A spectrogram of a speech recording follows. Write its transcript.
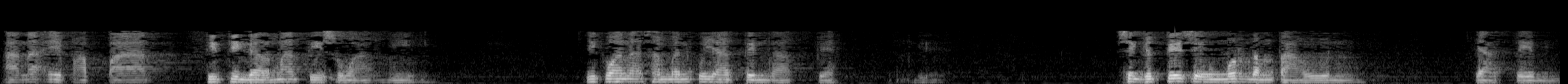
anake papat ditinggal mati suami iku anak yatim kabeh Sing gede sing umur 6 tahun yatim.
